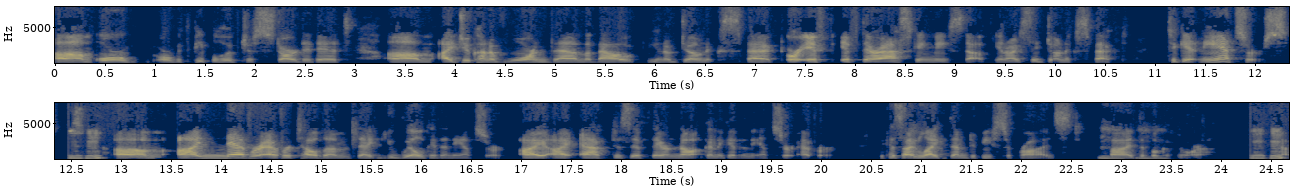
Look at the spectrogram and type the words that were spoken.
um, or or with people who have just started it. Um, I do kind of warn them about, you know, don't expect, or if if they're asking me stuff, you know, I say don't expect to get any answers. Mhm. Um, I never ever tell them that you will get an answer. I, I act as if they're not going to get an answer ever because I like them to be surprised by the Book of Nora. Mhm.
